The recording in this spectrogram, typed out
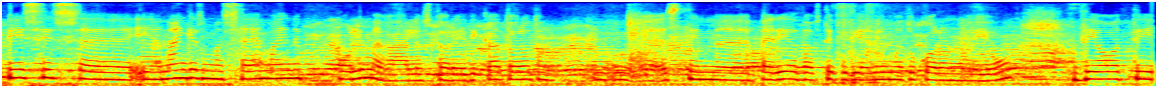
Επίσης, ε, οι ανάγκες μας σε αίμα είναι πολύ μεγάλες τώρα, ειδικά τώρα το, ε, στην ε, περίοδο αυτή που διανύουμε του κορονοϊού, διότι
